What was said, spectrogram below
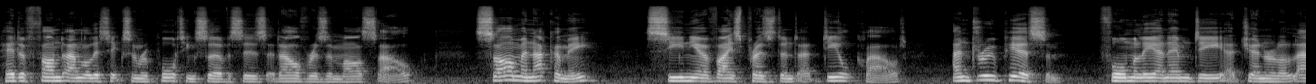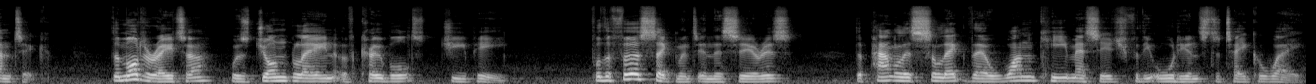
Head of Fund Analytics and Reporting Services at Alvarez and Marsal, Saa Menachemi, Senior Vice President at DealCloud, and Drew Pearson, formerly an MD at General Atlantic. The moderator was John Blaine of Cobalt GP. For the first segment in this series, the panelists select their one key message for the audience to take away.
